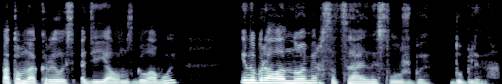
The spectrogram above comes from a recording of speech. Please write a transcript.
Потом накрылась одеялом с головой и набрала номер социальной службы Дублина,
